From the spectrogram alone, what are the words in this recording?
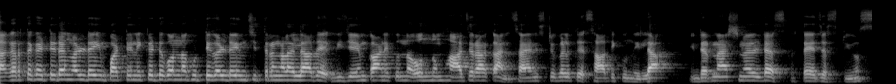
തകർത്ത കെട്ടിടങ്ങളുടെയും പട്ടിണിക്കെട്ട് കൊന്ന കുട്ടികളുടെയും ചിത്രങ്ങളല്ലാതെ വിജയം കാണിക്കുന്ന ഒന്നും ഹാജരാക്കാൻ സയനിസ്റ്റുകൾക്ക് സാധിക്കുന്നില്ല. International desk Tejas news.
